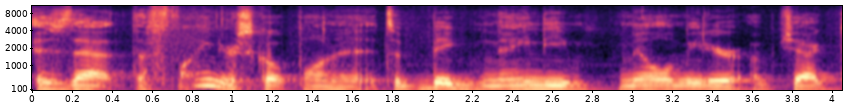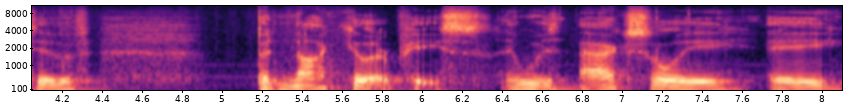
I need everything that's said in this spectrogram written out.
is that the finder scope on it, it's a big 90 millimeter objective binocular piece. It was actually a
